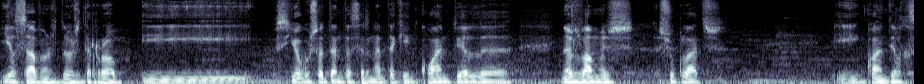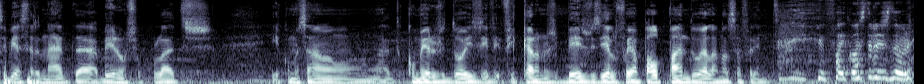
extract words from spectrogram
e eles estavam os dois de roubo e o senhor gostou tanto da serenata que enquanto ele nós levámos chocolates e enquanto ele recebia a serenata abriram os chocolates e começaram a comer os dois e ficaram nos beijos e ele foi apalpando ela à nossa frente. Foi constrangedor.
